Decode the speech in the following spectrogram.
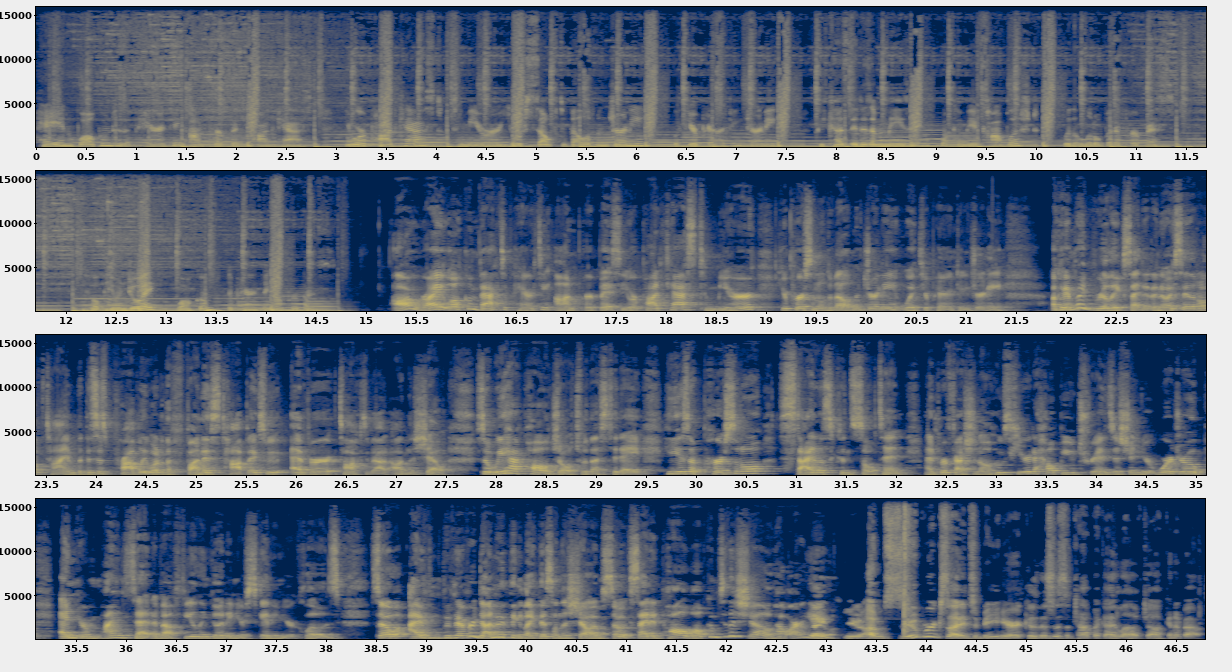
Hey, and welcome to the Parenting on Purpose podcast, your podcast to mirror your self development journey with your parenting journey, because it is amazing what can be accomplished with a little bit of purpose. We hope you enjoy. Welcome to Parenting on Purpose. All right, welcome back to Parenting on Purpose, your podcast to mirror your personal development journey with your parenting journey. Okay, I'm like really excited. I know I say that all the time, but this is probably one of the funnest topics we've ever talked about on the show. So we have Paul Julch with us today. He is a personal stylist consultant and professional who's here to help you transition your wardrobe and your mindset about feeling good in your skin and your clothes. So I've we've never done anything like this on the show. I'm so excited. Paul, welcome to the show. How are you? Thank you. I'm super excited to be here because this is a topic I love talking about.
